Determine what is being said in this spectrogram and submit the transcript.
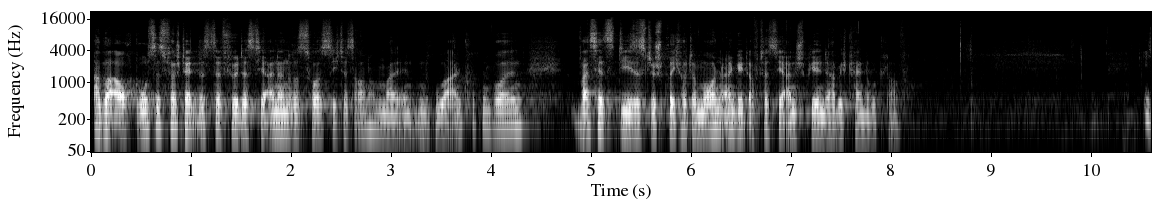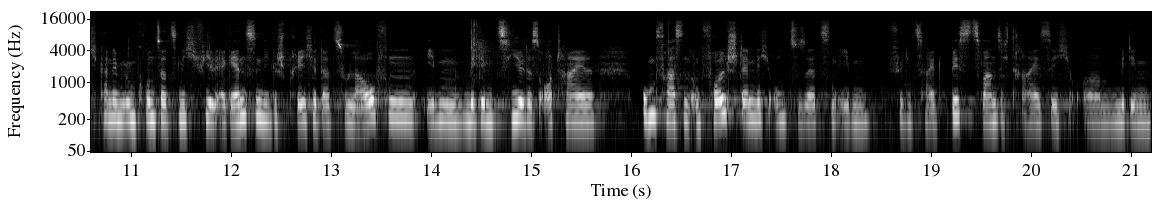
aber auch großes Verständnis dafür, dass die anderen Ressorts sich das auch noch mal in, in Ruhe angucken wollen. Was jetzt dieses Gespräch heute Morgen angeht, auf das Sie anspielen, da habe ich keinen Rücklauf. Ich kann dem im Grundsatz nicht viel ergänzen. Die Gespräche dazu laufen, eben mit dem Ziel, das Urteil umfassend und vollständig umzusetzen, eben für die Zeit bis 2030 äh, mit dem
